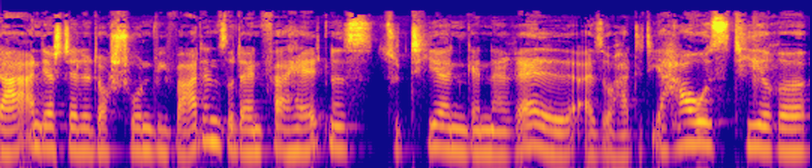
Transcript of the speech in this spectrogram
da an der Stelle doch schon, wie war denn so dein Verhältnis zu Tieren generell? Also hattet ihr Haustiere?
